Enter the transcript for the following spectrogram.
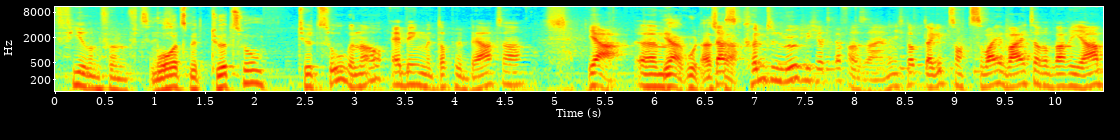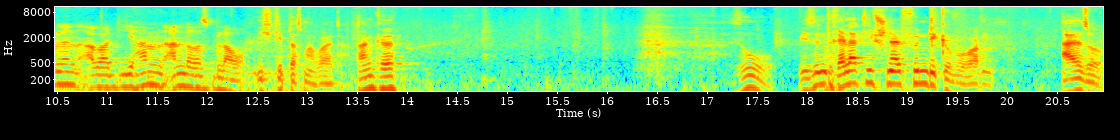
54. Moritz mit Tür zu. Tür zu, genau. Ebbing mit Doppelbertha. Ja, ähm, Ja, gut, alles das klar. könnte ein möglicher Treffer sein. Ich glaube, da gibt es noch zwei weitere Variablen, aber die haben ein anderes Blau. Ich gebe das mal weiter. Danke. So, wir sind relativ schnell fündig geworden. Also,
